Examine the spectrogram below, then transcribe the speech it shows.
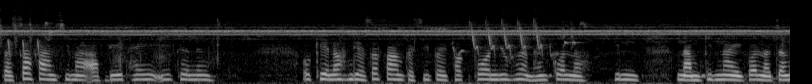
แต่ซาฟาร์มสิมาอัปเดตให้อีกเทื่อนึงโอเคเนาะเดี๋ยวซาฟาร์มก็สิไปพักผ่อนอยู่เฮือนให้ก่อนเนาะกินน้ำกินในก่อนแล้วจัง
